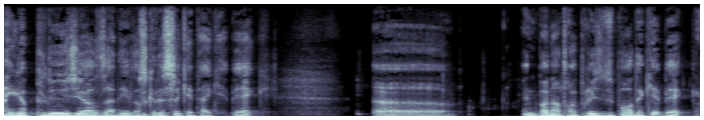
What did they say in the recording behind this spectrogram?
Il y a plusieurs années, lorsque le cirque était à Québec, une bonne entreprise du port de Québec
